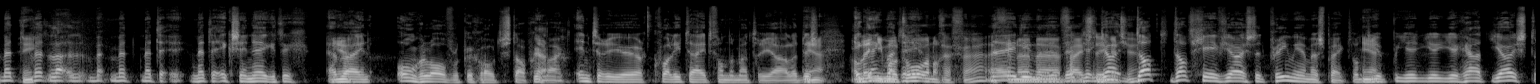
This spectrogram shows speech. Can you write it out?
met, met, Nee. met, met, de, met de XC90 hebben Ja. wij een ongelofelijke grote stap Ja. gemaakt. Interieur, kwaliteit van de materialen. Dus Ja. ik Alleen denk die met de- motoren nog even. Nee, Even die, een eh, dat- dat, dat geeft juist het premium aspect. Want Ja. je, je, je, je gaat juist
